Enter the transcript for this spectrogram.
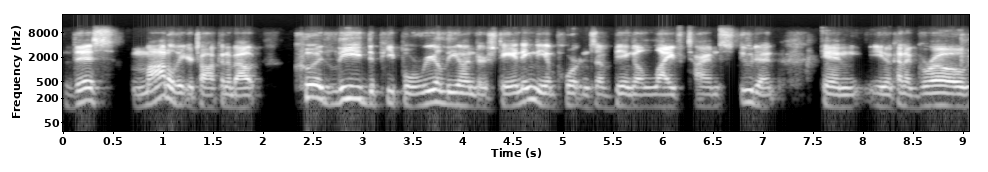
this model that you're talking about could lead to people really understanding the importance of being a lifetime student and you know kind of grow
